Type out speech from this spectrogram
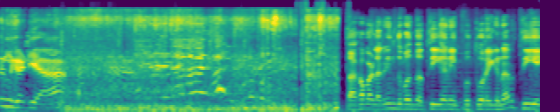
ஆளுங்க கடியா தகவல் அறிந்து வந்த தீயணைப்பு துறையினர் தீயை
